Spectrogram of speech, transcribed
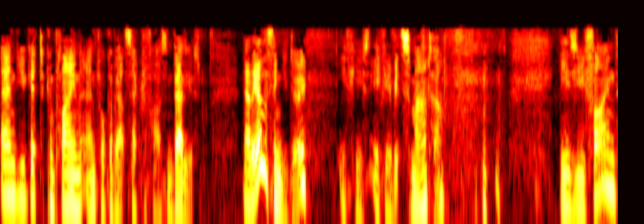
and you get to complain and talk about sacrifice and values. Now, the other thing you do, if, you, if you're a bit smarter, is you find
